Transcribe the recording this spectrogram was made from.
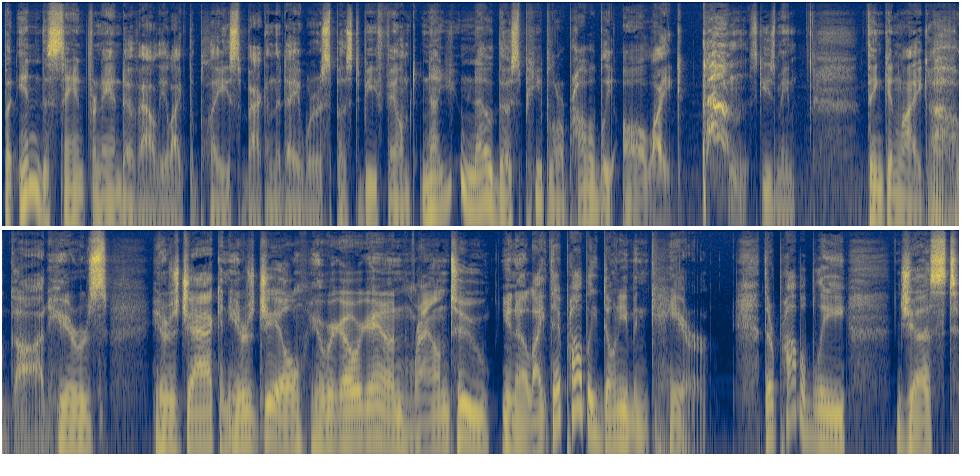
But in the San Fernando Valley, like the place back in the day where it was supposed to be filmed, now you know those people are probably all like, excuse me, thinking like, oh God, here's here's Jack and here's Jill. Here we go again, round two. You know, like they probably don't even care. They're probably just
